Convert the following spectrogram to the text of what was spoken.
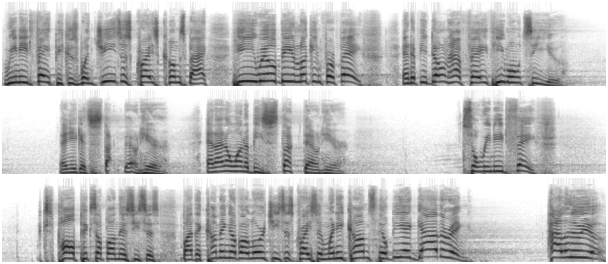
we need faith because when Jesus Christ comes back, he will be looking for faith. And if you don't have faith, he won't see you and you get stuck down here. And I don't want to be stuck down here. So we need faith. Because Paul picks up on this. He says, By the coming of our Lord Jesus Christ, and when he comes, there'll be a gathering. Hallelujah.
